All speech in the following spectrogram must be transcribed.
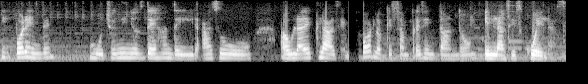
y por ende muchos niños dejan de ir a su aula de clase lo que están presentando en las escuelas.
